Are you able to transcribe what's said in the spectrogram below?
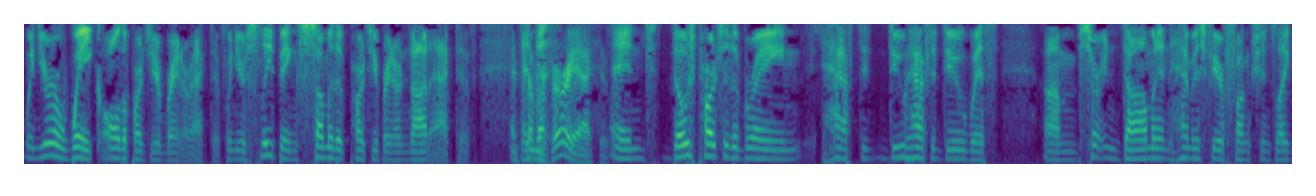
when you're awake, all the parts of your brain are active. When you're sleeping, some of the parts of your brain are not active. And And some that- are very active. And those parts of the brain have to do have to do with um, certain dominant hemisphere functions like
